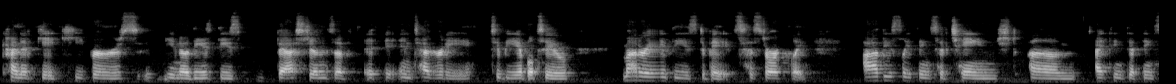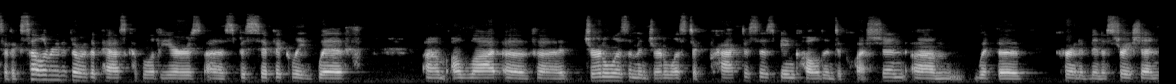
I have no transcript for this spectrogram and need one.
kind of gatekeepers, you know, these, these bastions of integrity to be able to moderate these debates historically obviously things have changed. Um, I think that things have accelerated over the past couple of years, uh, specifically with um, a lot of uh, journalism and journalistic practices being called into question um, with the current administration.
